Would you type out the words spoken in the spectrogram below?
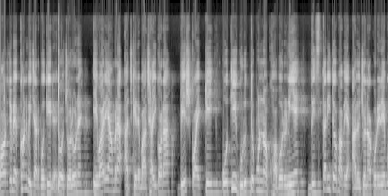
পর্যবেক্ষণ বিচারপতির। তো চলুন, এবারে আমরা আজকের বাছাই করা বেশ কয়েকটি অতি গুরুত্বপূর্ণ খবর নিয়ে বিস্তারিতভাবে আলোচনা করে নেব।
